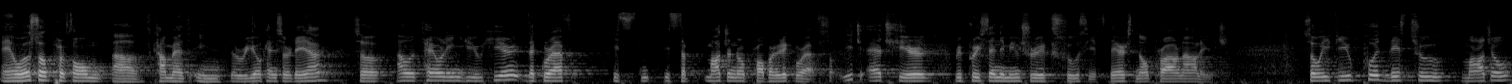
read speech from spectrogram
And we also perform uh, Comet in the real cancer data. So I will telling you here, the graph is, is the marginal probability graph. So each edge here represents mutually exclusive. There's no prior knowledge. So if you put these two modules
